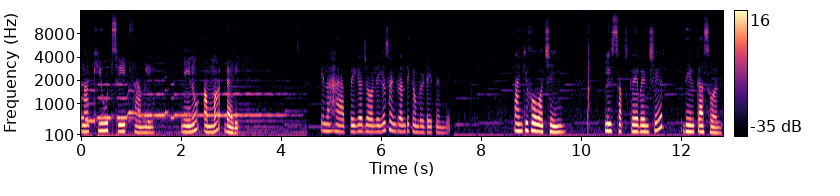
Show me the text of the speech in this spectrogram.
నా క్యూట్ స్వీట్ ఫ్యామిలీ. నేను అమ్మ డాడీ. ఇలా హ్యాపీగా జాలీగా సంక్రాంతి కంప్లీట్ అయిపోయింది. Thank you for watching please subscribe and share Devika's world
